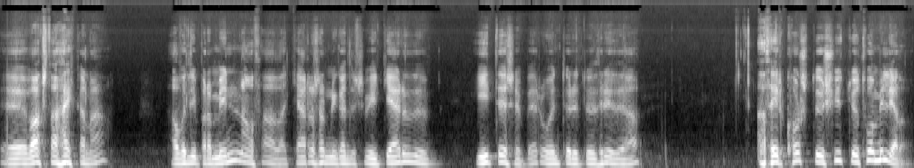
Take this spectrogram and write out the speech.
e, vaksta hækkana þá vil ég bara minna á það að kjærasamningarnir sem við gerðum í desember og undir þetta þriðja að þeir kostuðu 72 miljardar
